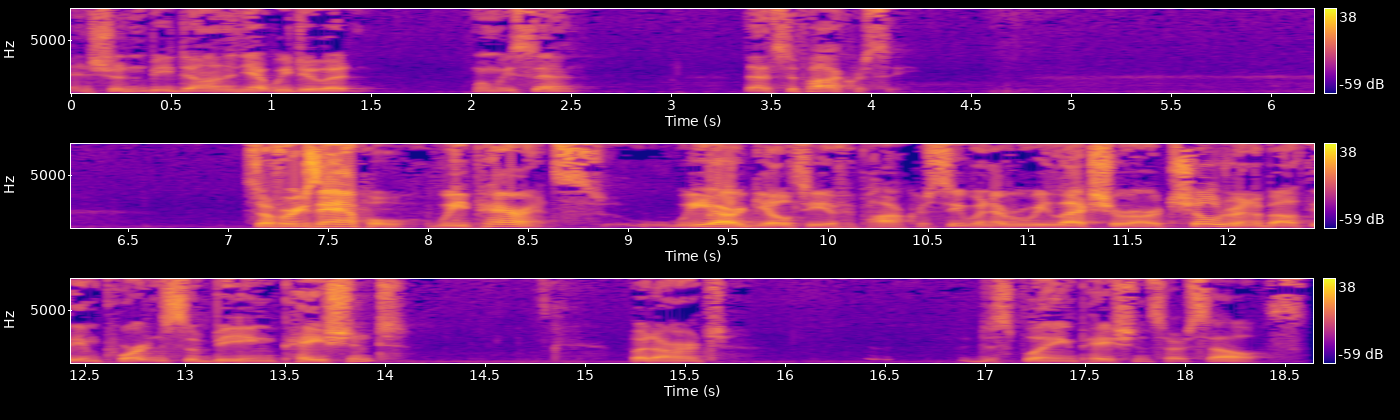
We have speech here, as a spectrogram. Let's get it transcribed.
and shouldn't be done, and yet we do it when we sin. That's hypocrisy. So, for example, we parents, we are guilty of hypocrisy whenever we lecture our children about the importance of being patient, but aren't displaying patience ourselves.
